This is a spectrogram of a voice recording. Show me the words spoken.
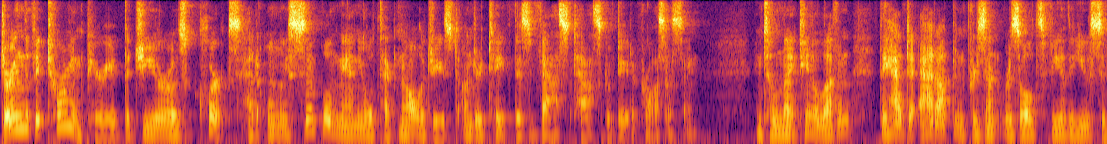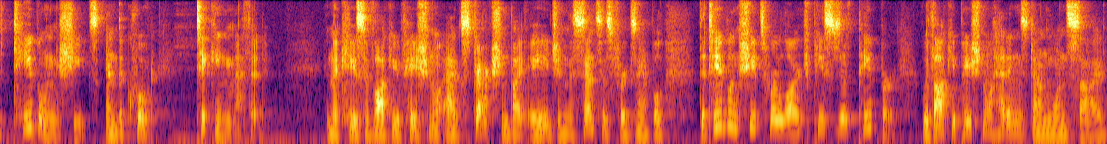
During the Victorian period, the GRO's clerks had only simple manual technologies to undertake this vast task of data processing. Until 1911, they had to add up and present results via the use of tabling sheets and the quote, ticking method. In the case of occupational abstraction by age in the census, for example, the tabling sheets were large pieces of paper with occupational headings down one side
